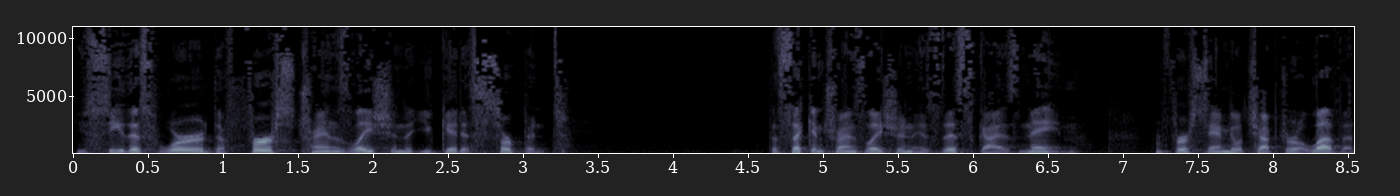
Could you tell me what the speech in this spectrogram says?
you see this word. The first translation that you get is serpent. The second translation is this guy's name from 1 Samuel chapter 11.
